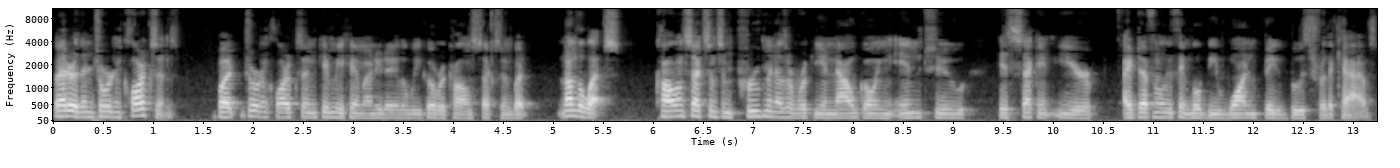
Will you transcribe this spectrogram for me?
better than Jordan Clarkson's. But Jordan Clarkson, give me him any day of the week over Collin Sexton. But nonetheless, Collin Sexton's improvement as a rookie and now going into his second year, I definitely think will be one big boost for the Cavs.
